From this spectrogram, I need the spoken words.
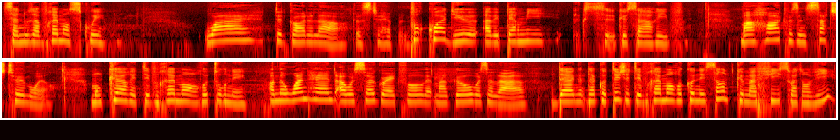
Ça nous a vraiment secoués. Why did God allow this to happen? Pourquoi Dieu avait permis que ça arrive? My heart was in such turmoil. Mon cœur était vraiment retourné. On the one hand, I was so grateful that my girl was alive, D'un d'un côté, j'étais vraiment reconnaissante que ma fille soit en vie,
